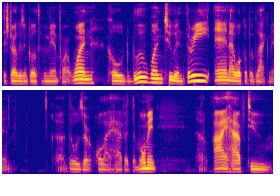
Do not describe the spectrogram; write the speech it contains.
The Struggles and Growth of a Man Part 1, Code Blue 1, 2, and 3, and I Woke Up a Black Man. Uh, those are all I have at the moment. Uh, I have to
